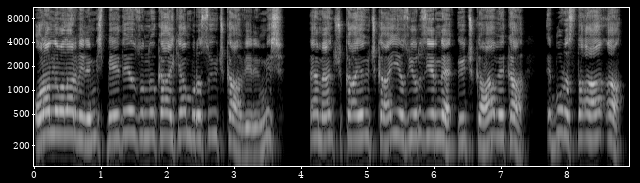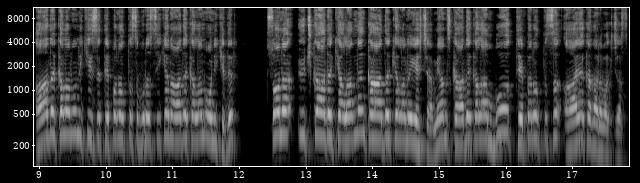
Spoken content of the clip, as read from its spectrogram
oranlamalar verilmiş. BD uzunluğu K iken burası 3K verilmiş. Hemen şu K'ya 3K'yı yazıyoruz yerine. 3K ve K. E burası da A, A. A'da kalan 12 ise tepe noktası burası iken A'da kalan 12'dir. Sonra 3K'daki alandan K'daki alana geçeceğim. Yalnız K'da kalan bu tepe noktası A'ya kadar bakacağız.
